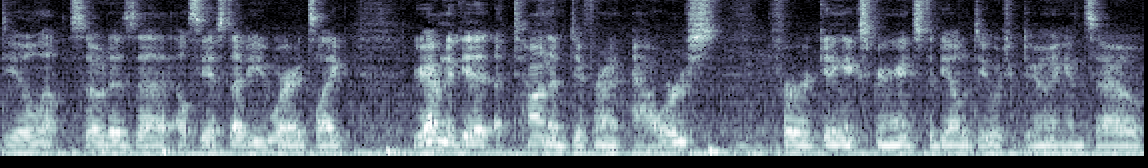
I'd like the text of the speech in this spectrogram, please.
deal so does uh, LCSW where it's like you're having to get a ton of different hours for getting experience to be able to do what you're doing and so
